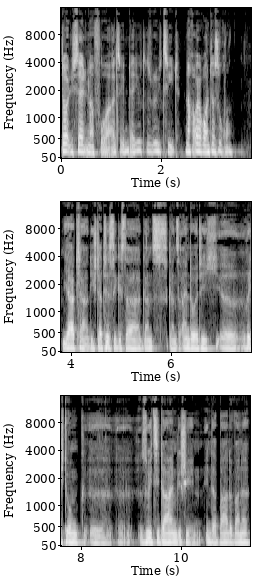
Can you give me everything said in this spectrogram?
deutlich seltener vor als eben der Suizid nach eurer Untersuchung. Ja klar, die Statistik ist da ganz ganz eindeutig äh, Richtung äh, äh suizidalen Geschehen in der Badewanne.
